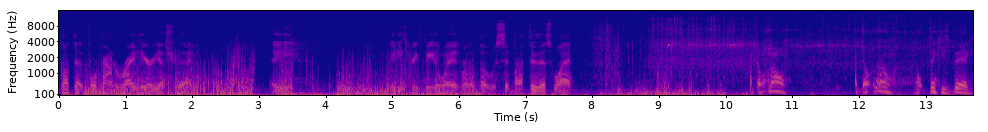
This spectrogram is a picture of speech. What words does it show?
Caught that four pounder right here yesterday. 80, 83 feet away is where the boat was sitting, but I threw this way. I don't know. I don't know. I don't think he's big.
